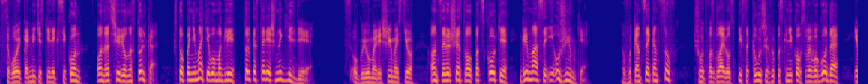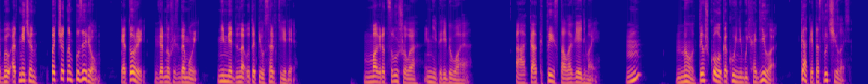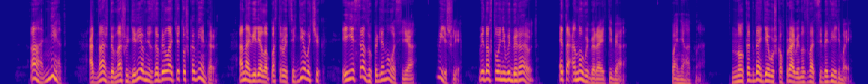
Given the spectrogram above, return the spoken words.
Свой комический лексикон он расширил настолько, что понимать его могли только старейшины гильдии. С угрюмой решимостью он совершенствовал подскоки, гримасы и ужимки. В конце концов, Шут возглавил список лучших выпускников своего года и был отмечен почетным пузырем, который, вернувшись домой, немедленно утопил в сортире. Маград слушала, не перебивая. «А как ты стала ведьмой? М? Ну, ты в школу какую-нибудь ходила? Как это случилось?» «А, нет. Однажды в нашу деревню забрела тетушка Вемпер. Она велела построить всех девочек, и ей сразу приглянулась я. Видишь ли, Ведовство не выбирают. Это оно выбирает тебя. Понятно. Но когда девушка вправе назвать себя ведьмой?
